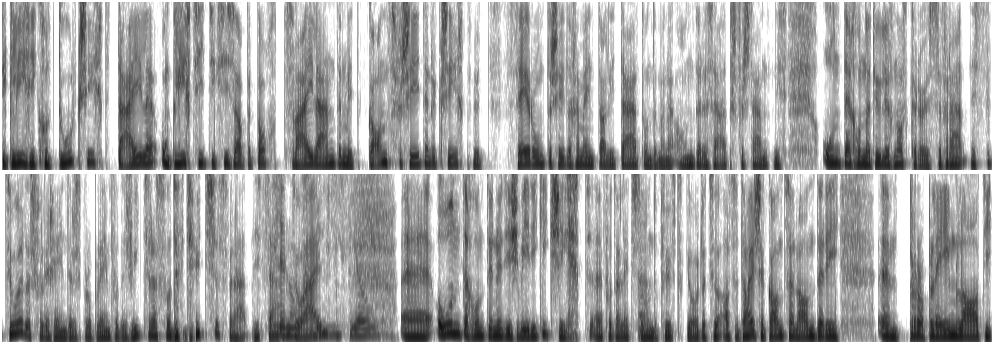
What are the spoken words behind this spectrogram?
die gleiche Kulturgeschichte teilen und gleichzeitig sind es aber doch zwei Länder mit ganz verschiedener Geschichte, mit sehr unterschiedlicher Mentalität und einem anderen Selbstverständnis. Und dann kommt natürlich noch das grössere Verhältnis dazu. Das ist vielleicht eher das Problem von der Schweizer als von der Deutschen, das Verhältnis 10 zu 1. Äh, und dann kommt dann noch die schwierige Geschichte äh, von den letzten ja. 150 Jahren dazu. Also da ist eine ganz andere ähm, Problemladung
